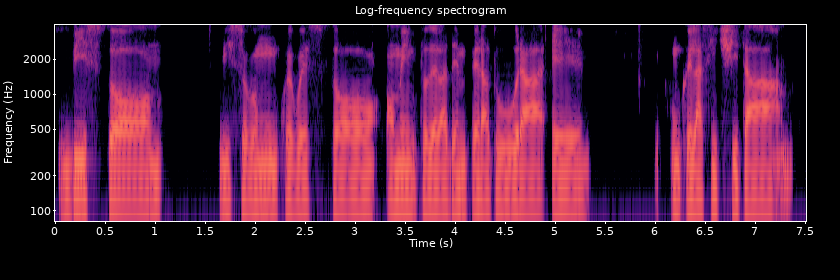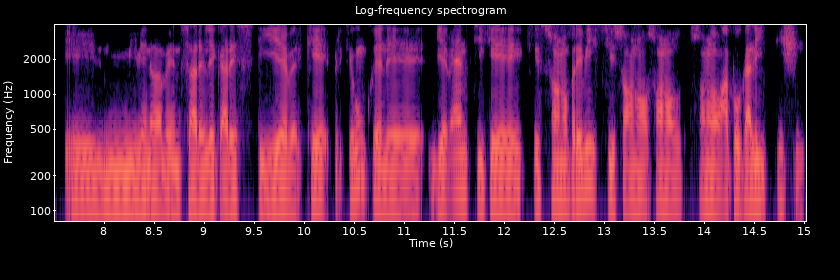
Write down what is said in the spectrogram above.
visto, visto comunque questo aumento della temperatura e comunque la siccità e mi viene da pensare le carestie, perché, perché comunque le, gli eventi che, che sono previsti sono, sono, sono apocalittici.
